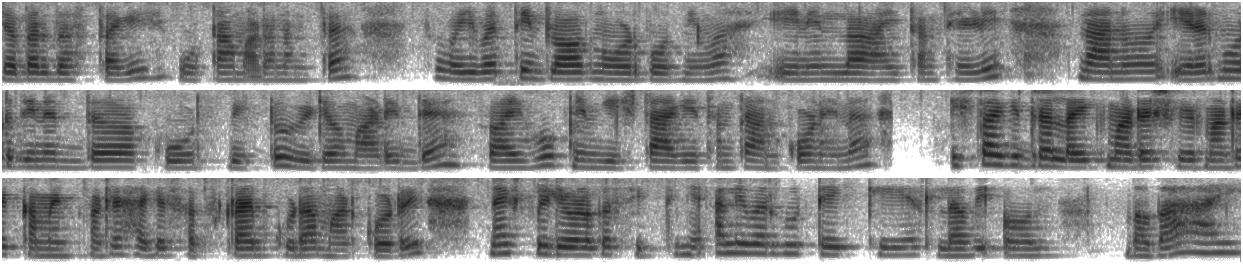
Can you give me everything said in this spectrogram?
ಜಬರ್ದಸ್ತಾಗಿ ಊಟ ಮಾಡೋಣಂತ ಸೊ ಇವತ್ತಿನ ಬ್ಲಾಗ್ ನೋಡ್ಬೋದು ನೀವು? ಏನೆಲ್ಲ ಆಯ್ತು ಅಂತ ಹೇಳಿ. ನಾನು ಎರಡು ಮೂರು ದಿನದ ಕೋರ್ಸ್ ಬಿಟ್ಟು ವಿಡಿಯೋ ಮಾಡಿದ್ದೆ. ಸೊ ಐ ಹೋಪ್ ನಿಮ್ಗೆ ಇಷ್ಟ ಆಗೈತೆ ಅಂತ ಅನ್ಕೊಂಡೇನ ಇಷ್ಟ ಆಗಿದ್ರೆ ಲೈಕ್ ಮಾಡಿರಿ ಶೇರ್ ಮಾಡಿರಿ ಕಮೆಂಟ್ ಮಾಡಿರಿ, ಹಾಗೆ ಸಬ್ಸ್ಕ್ರೈಬ್ ಕೂಡ ಮಾಡಿಕೊಡ್ರಿ. ನೆಕ್ಸ್ಟ್ ವಿಡಿಯೋ ಒಳಗೆ ಸಿಗ್ತೀನಿ. ಅಲ್ಲಿವರೆಗೂ take care love you all bye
